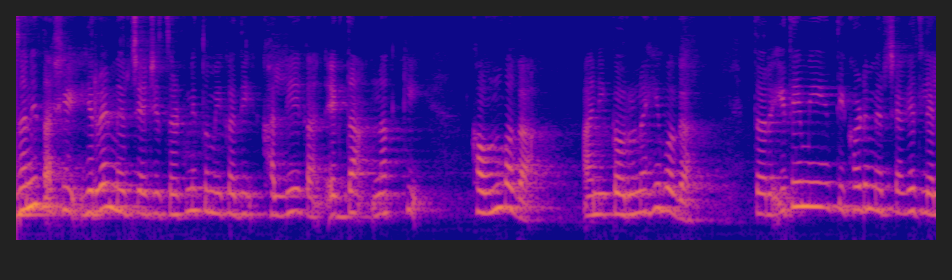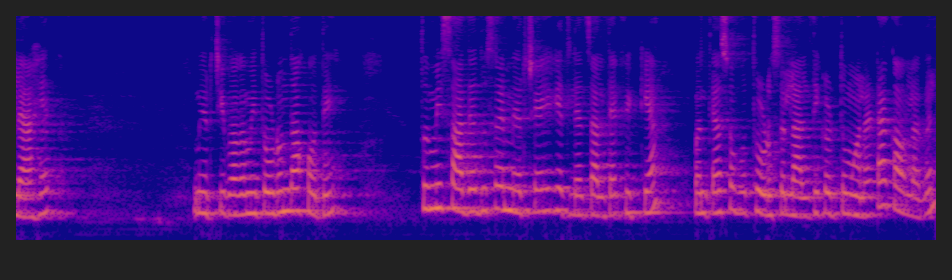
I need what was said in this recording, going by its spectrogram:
झणझणीत अशी हिरव्या मिरच्याची चटणी तुम्ही कधी खाल्ली आहे का? एकदा नक्की खाऊन बघा आणि करूनही बघा. तर इथे मी तिखट मिरच्या घेतलेल्या आहेत. मिरची बघा मी तोडून दाखवते. तुम्ही साध्या दुसऱ्या मिरच्याही घेतल्या चालत्या फिक्क्या पण त्यासोबत थोडंसं लाल तिखट तुम्हाला टाकावं लागेल.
